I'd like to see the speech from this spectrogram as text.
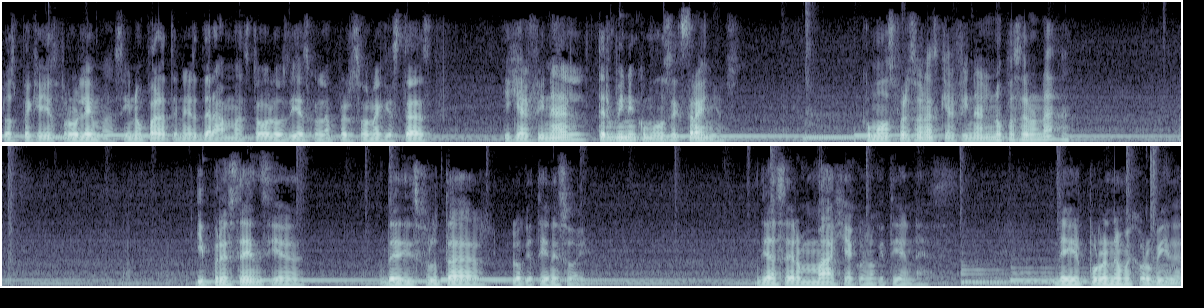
los pequeños problemas y no para tener dramas todos los días con la persona que estás y que al final terminen como dos extraños, como dos personas que al final no pasaron nada. Y presencia de disfrutar lo que tienes hoy, de hacer magia con lo que tienes, de ir por una mejor vida,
